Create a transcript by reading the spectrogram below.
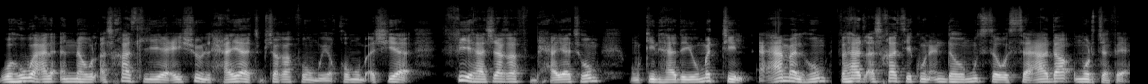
وهو على أنه الأشخاص اللي يعيشون الحياة بشغفهم ويقوموا بأشياء فيها شغف بحياتهم ممكن هذا يمثل عملهم فهاد الأشخاص يكون عندهم مستوى السعادة مرتفع.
